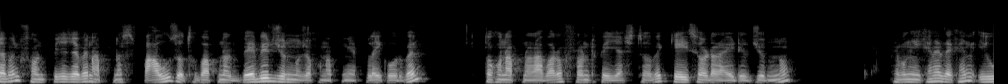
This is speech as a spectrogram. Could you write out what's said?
যাবেন? ফ্রন্ট পেজে যাবেন আপনার স্পাউস অথবা আপনার বেবির জন্য যখন আপনি অ্যাপ্লাই করবেন। তখন আপনার আবারও ফ্রন্ট পেজ আসতে হবে কেস অর্ডার আইডির জন্য। এবং এখানে দেখেন ইউ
